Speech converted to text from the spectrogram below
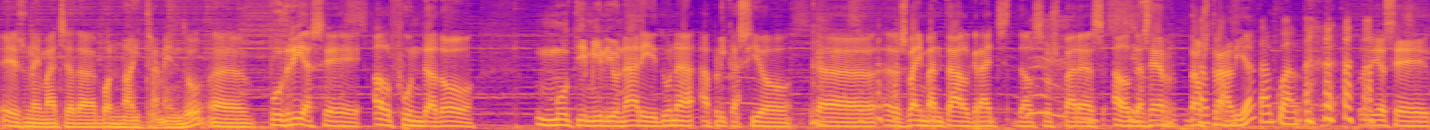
és una imatge de bon noi tremendo. Eh, podria ser el fundador multimilionari d'una aplicació que es va inventar al graig dels seus pares al Sí, desert tal d'Austràlia. Tal qual. Podria ser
